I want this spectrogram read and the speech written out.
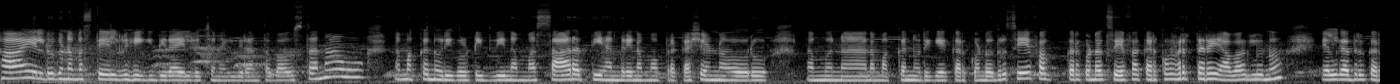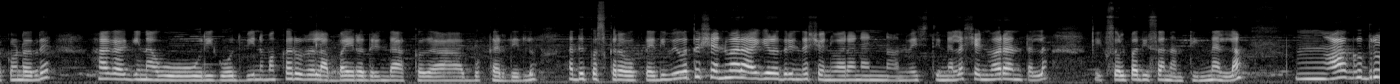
ಹಾಯ್ ಎಲ್ರಿಗೂ ನಮಸ್ತೆ. ಎಲ್ಲರೂ ಹೇಗಿದ್ದೀರಾ? ಎಲ್ಲರೂ ಚೆನ್ನಾಗಿದ್ದೀರಾ ಅಂತ ಭಾವಿಸ್ತಾ ನಾವು ನಮ್ಮ ಅಕ್ಕನೂರಿಗೆ ಹೊರಟಿದ್ವಿ. ನಮ್ಮ ಸಾರಥಿ ಅಂದರೆ ನಮ್ಮ ಪ್ರಕಾಶಣ್ಣವರು ನಮ್ಮನ್ನು ನಮ್ಮ ಅಕ್ಕನವರಿಗೆ ಕರ್ಕೊಂಡೋದ್ರು. ಸೇಫಾಗಿ ಕರ್ಕೊಂಡೋಗಿ ಸೇಫಾಗಿ ಕರ್ಕೊಬರ್ತಾರೆ ಯಾವಾಗ್ಲೂ ಎಲ್ಲಿಗಾದರೂ ಕರ್ಕೊಂಡೋದ್ರೆ ಹಾಗಾಗಿ ನಾವು ಊರಿಗೆ ಹೋದ್ವಿ. ನಮ್ಮ ಅಕ್ಕರ ಊರಲ್ಲಿ ಹಬ್ಬ ಇರೋದ್ರಿಂದ ಅಕ್ಕ ಹಬ್ಬಕ್ಕೆ ಕರೆದಿದ್ಲು. ಅದಕ್ಕೋಸ್ಕರ ಹೋಗ್ತಾ ಇದ್ದೀವಿ. ಇವತ್ತು ಶನಿವಾರ ಆಗಿರೋದ್ರಿಂದ ಶನಿವಾರ ನಾನು ನಾನ್ ವೆಜ್ ತಿನ್ನಲ್ಲ. ಶನಿವಾರ ಅಂತಲ್ಲ, ಈಗ ಸ್ವಲ್ಪ ದಿವಸ ನಾನು ತಿನ್ನಲ್ಲ. ಆಗಿದ್ರೂ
